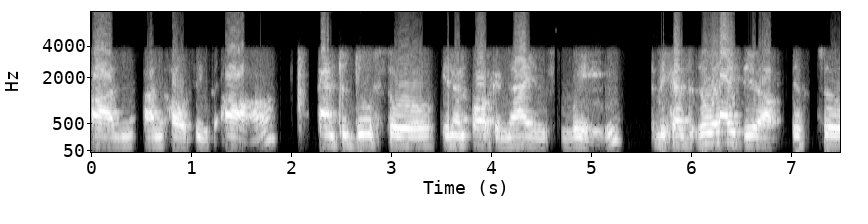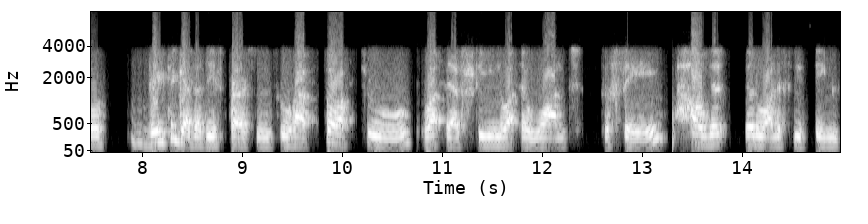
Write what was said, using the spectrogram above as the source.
on, on how things are and to do so in an organized way because the whole idea is to bring together these persons who have thought through what they have seen, what they want to say, how they, they want to see things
